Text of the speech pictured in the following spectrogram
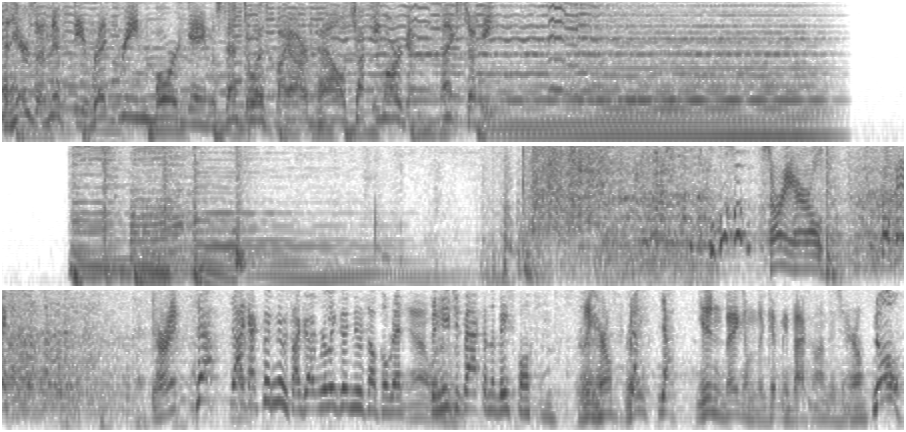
And here's a nifty red-green board game sent to us by our pal Chucky Morgan. Thanks, Chucky. Sorry, Harold. Okay. You all right? Yeah, yeah, I got good news. I got really good news, Uncle Red. Yeah, they need you back on the baseball team. Really, Harold? Really? Yeah, yeah. You didn't beg him to get me back on, did you, Harold? No.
